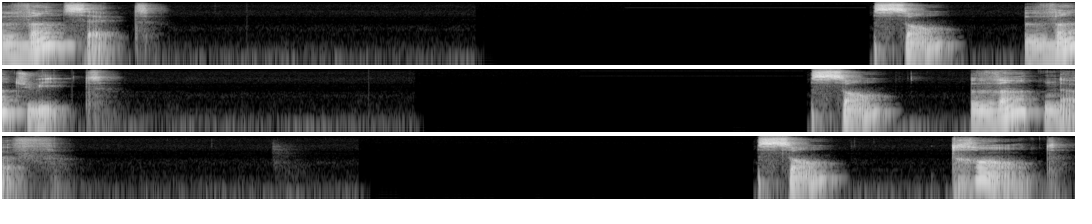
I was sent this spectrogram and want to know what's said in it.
vingt-sept, cent vingt-huit, cent vingt-neuf, cent trente,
